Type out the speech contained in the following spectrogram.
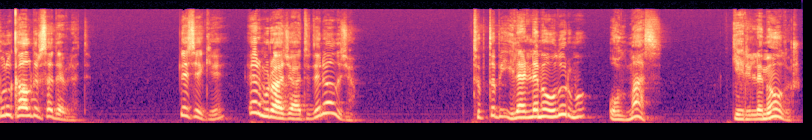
Bunu kaldırsa devlet. Dese ki her müracaat edeni alacağım. Tıpta bir ilerleme olur mu? Olmaz. Gerileme olur.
